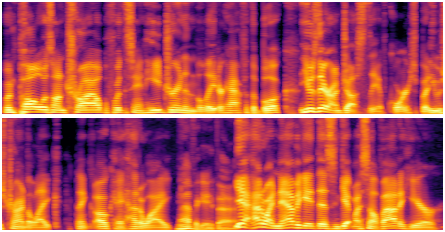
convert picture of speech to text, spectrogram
when Paul was on trial before the Sanhedrin in the later half of the book, he was there unjustly, of course, but he was trying to like think, okay, how do I navigate that? Yeah, how do I navigate this and get myself out of here?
